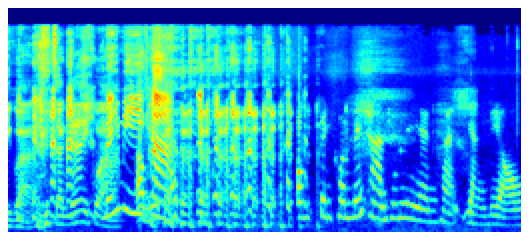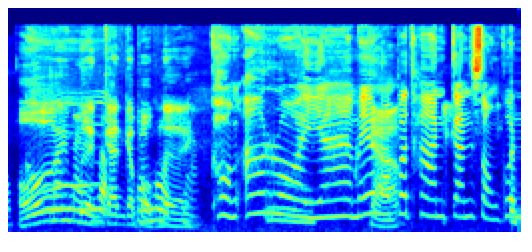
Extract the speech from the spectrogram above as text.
ดีกว่า จะง่ายกว่า ไม่มีค่ะเป็นคนไม่ทานทุเรียนค่ะ อย่างเดียว โอ้ยเหมือนกันกับผมเลย ของอร่อยอะไม่รับประทานกันสองคน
